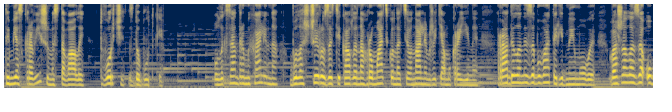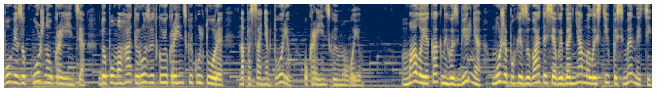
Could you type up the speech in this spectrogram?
тим яскравішими ставали творчі здобутки. Олександра Михайлівна була щиро зацікавлена громадсько-національним життям України, радила не забувати рідної мови, вважала за обов'язок кожного українця допомагати розвиткові української культури, написанням творів українською мовою. Мало яка книгозбірня може похизуватися виданнями листів письменниці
